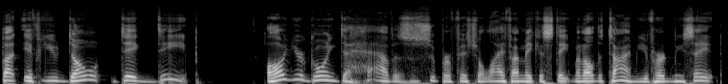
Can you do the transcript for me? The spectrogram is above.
But if you don't dig deep, all you're going to have is a superficial life. I make a statement all the time. You've heard me say it.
